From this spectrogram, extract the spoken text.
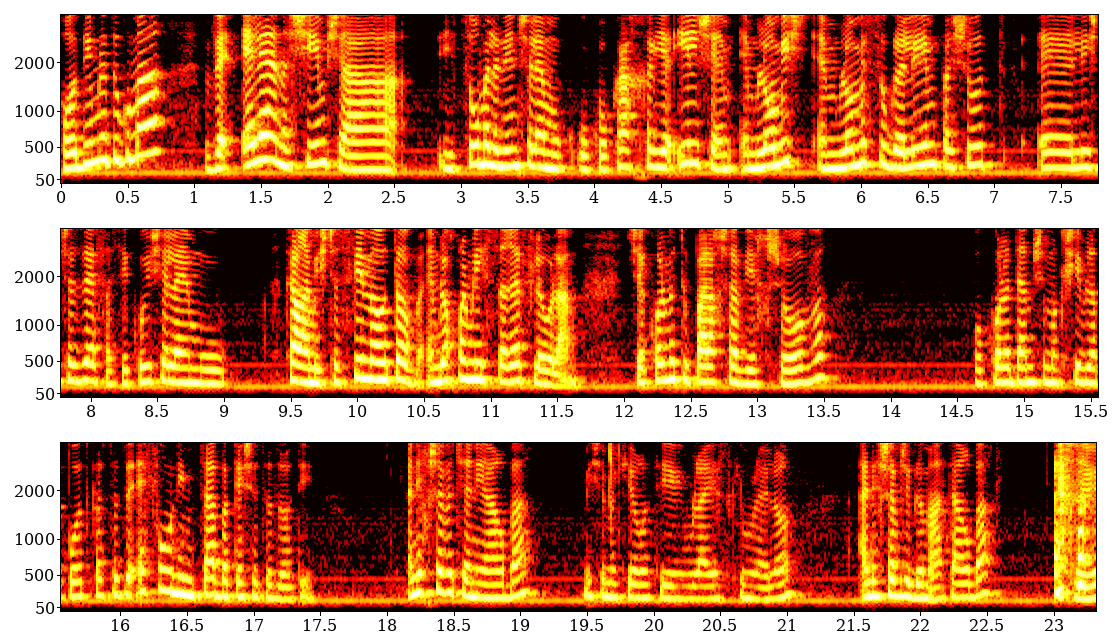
הודים לדוגמה, ואלה אנשים שהייצור מלנין שלהם הוא, הוא כל כך יעיל שהם הם לא, מש, הם לא מסוגלים פשוט אה, להשתזף, הסיכוי שלהם הוא, כלומר הם משתזפים מאוד טוב, הם לא יכולים להישרף לעולם. שכל מטופל עכשיו יחשוב או כל אדם שמקשיב לפודקאסט הזה, איפה הוא נמצא בקשת הזאת. אני חושבת שאני ארבע, מי שמכיר אותי אולי יסכים אולי לא. אני חושבת שגם את ארבע. אוקיי.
